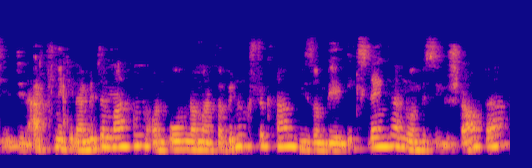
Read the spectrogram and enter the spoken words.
den Abknick in der Mitte machen und oben nochmal ein Verbindungsstück haben, wie so ein BMX-Lenker, nur ein bisschen gestauchter.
